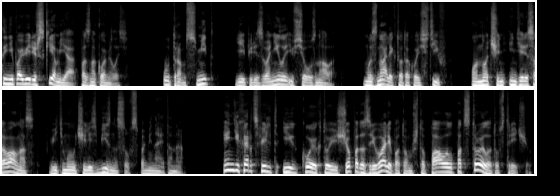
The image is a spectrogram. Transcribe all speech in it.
Ты не поверишь, с кем я познакомилась. Утром Смит ей перезвонила и все узнала. Мы знали, кто такой Стив. Он очень интересовал нас, ведь мы учились бизнесу, вспоминает она. Энди Херцфельд и кое-кто еще подозревали потом, что Пауэлл подстроил эту встречу.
